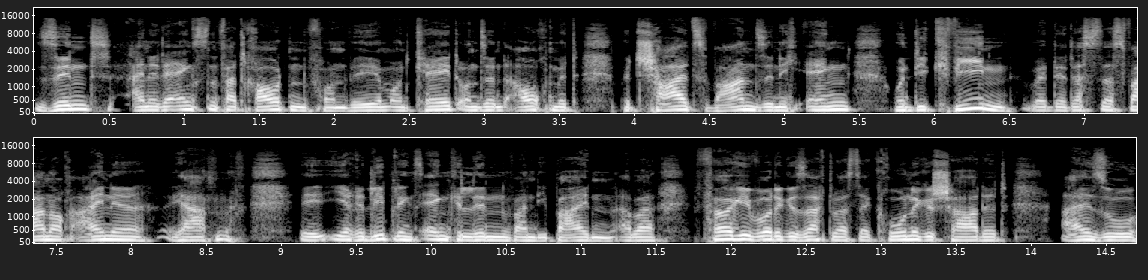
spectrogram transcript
sind eine der engsten Vertrauten von William und Kate und sind auch mit, mit Charles wahnsinnig eng. Und die Queen, das, das war noch eine, ja, ihre Lieblingsenkelin waren die beiden. Aber Fergie wurde gesagt, du hast der Krone geschadet, also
